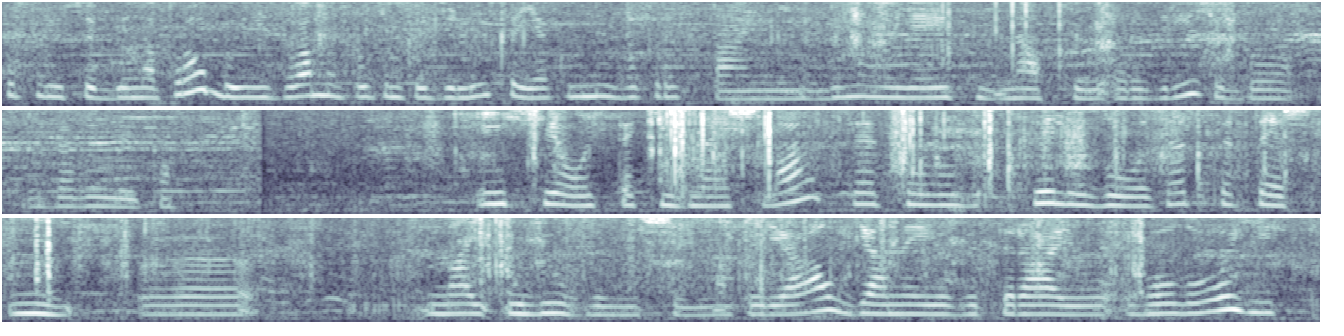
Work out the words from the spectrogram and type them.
куплю собі на пробу і з вами потім поділюся, як вони в використанні. Думаю, я їх навпіл розріжу, бо завелика. І ще ось такі знайшла. Це целюлоза, це теж мій е, найулюбленіший матеріал. Я нею витираю вологість,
